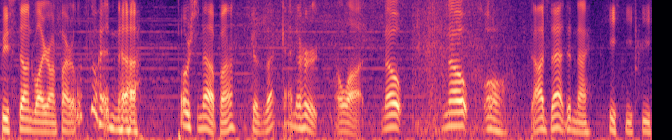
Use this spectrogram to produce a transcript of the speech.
be stunned while you're on fire. Let's go ahead and uh, potion up, huh? Because that kind of hurt a lot. Nope. Nope. Oh, dodged that, didn't I?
